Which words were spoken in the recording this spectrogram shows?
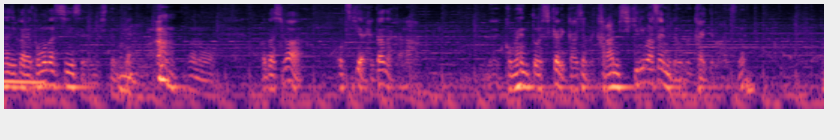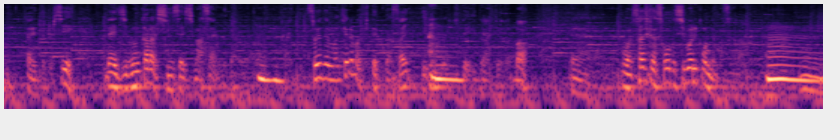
最初から友達申請にしてもね、あの私はお付き合い下手だからでコメントをしっかり返しない絡みしきりませんみたいなことを書いてるわけですね。書いてるしで自分からは申請しませんみたいなことを書いてる、それで向ければ来てくださいっていうことで来ていただければ、えーもう最初から相当絞り込んでますから。うん。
